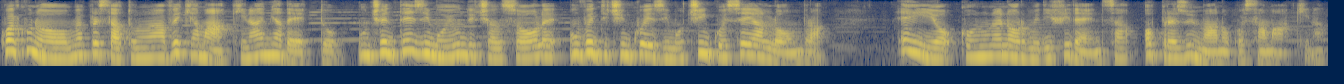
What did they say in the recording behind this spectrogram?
Qualcuno mi ha prestato una vecchia macchina e mi ha detto un centesimo e undici al sole, un venticinquesimo cinque e sei all'ombra. E io, con un'enorme diffidenza, ho preso in mano questa macchina.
